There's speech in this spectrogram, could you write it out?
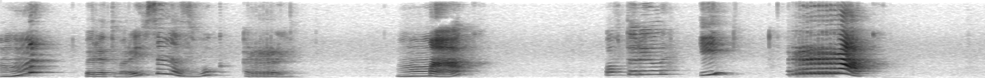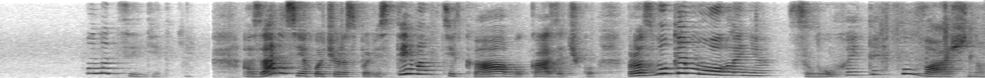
М перетворився на звук Р. Мак. Повторили. І рак. Молодці, дітки. А зараз я хочу розповісти вам цікаву казочку про звуки мовлення. Слухайте уважно.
